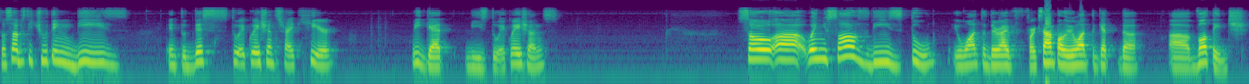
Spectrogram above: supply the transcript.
So substituting these into these two equations right here, we get these two equations. So uh, when you solve these two, you want to derive, for example, we want to get the uh, voltage.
